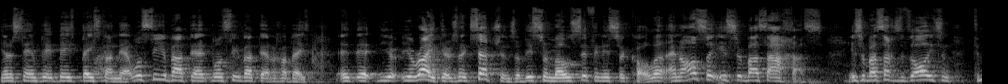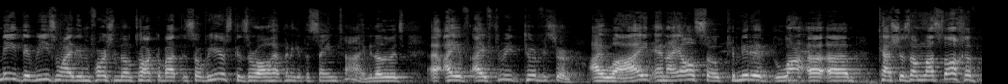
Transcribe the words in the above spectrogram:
You understand? Based, based on that, we'll see about that. We'll see about that. You're, you're right. There's exceptions of Isser Mosif and Isser Kola, and also Isser Basachas. Isur Basachas, it's all Isur. To me, the reason why the unfortunately don't talk about this over here is because they're all happening at the same time. In other words, I have, I have three, two of Isurim. I lied, and I also committed Kashazam uh, uh,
